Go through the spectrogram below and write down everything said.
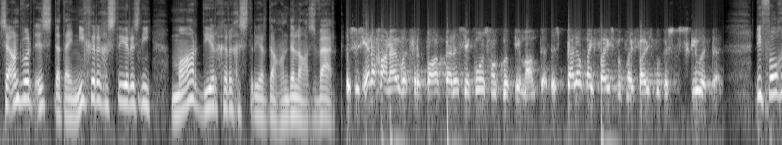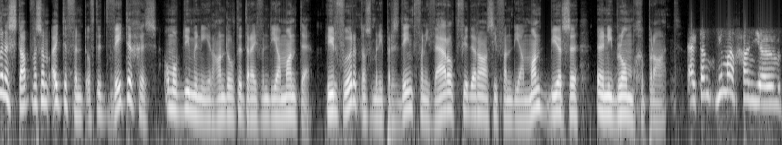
Sy antwoord is dat hy nie geregistreer is nie, maar deur geregistreerde handelaars werk. Dis soos enige aanhou wat vir 'n paar pelle sê kom ons gaan koop diamante. Dis pelle op my Facebook, my Facebook is. Die volgende stap was om uit te vind of dit wettig is om op die manier handel te dryf in diamante. Hiervoor het ons met die president van die Wêreldfederasie van Diamantbeurse in die Blom gepraat. Ek dink niemand gaan jou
